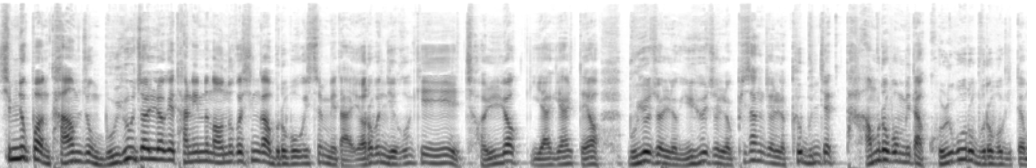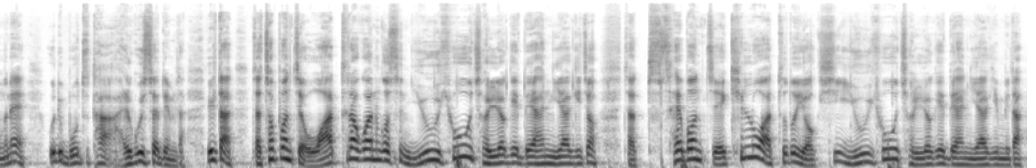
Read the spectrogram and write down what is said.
16번 다음 중 무효 전력의 단위는 어느 것인가 물어보고 있습니다. 여러분 여기 전력 이야기할 때요. 무효 전력, 유효 전력, 피상 전력 그 문제 다 물어봅니다. 골고루 물어보기 때문에 우리 모두 다 알고 있어야 됩니다. 일단 자 첫 번째 와트라고 하는 것은 유효 전력에 대한 이야기죠. 자 세 번째 킬로와트도 역시 유효 전력에 대한 이야기입니다.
